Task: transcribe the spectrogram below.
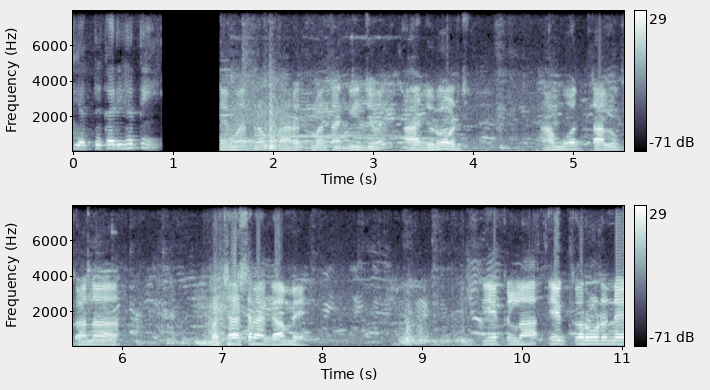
વ્યક્ત કરી હતી. માત્ર ભારત માતા કી જય, આજ રોજ આમોદ તાલુકાના મછાસરા ગામે એક લાખ એક કરોડ ને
